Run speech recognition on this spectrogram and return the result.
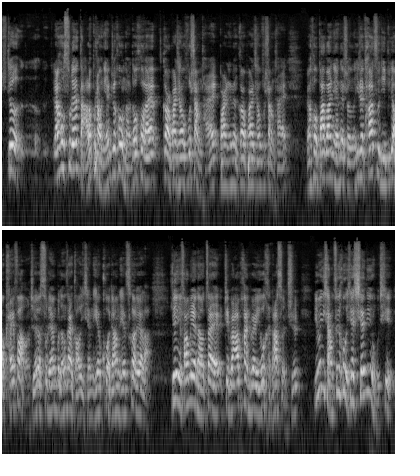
就然后苏联打了不少年之后呢，都后来戈尔巴乔夫上台，八二年的戈尔巴乔夫上台，然后八八年的时候，一是他自己比较开放，觉得苏联不能再搞以前那些扩张那些策略了。另一方面呢，在这边阿富汗这边有很大损失，因为你想最后一些先进武器，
